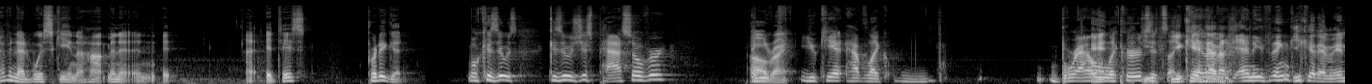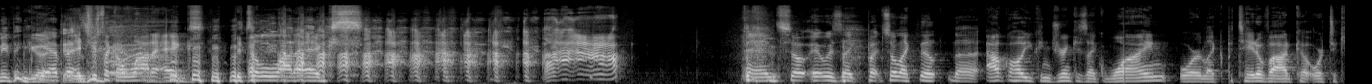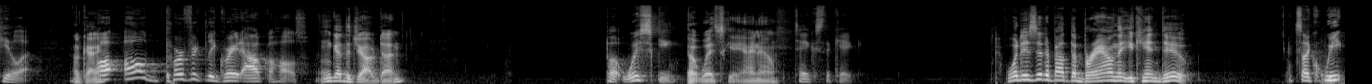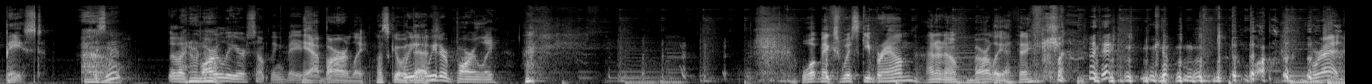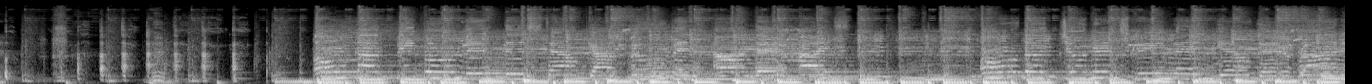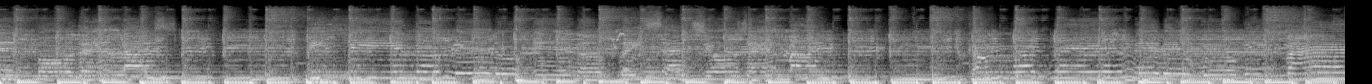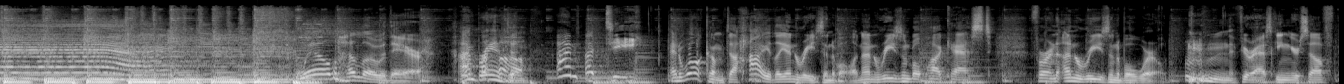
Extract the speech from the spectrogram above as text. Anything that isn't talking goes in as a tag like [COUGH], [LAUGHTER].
haven't had whiskey in a hot minute, and it uh, it tastes pretty good. Well, because it was because it was just Passover. and Oh, you, right. You can't have like brown And liquors. you- It's like you can't, can't have, have- like anything. You could have anything good. yeah, but it's just like a lot of eggs. It's a lot of eggs. [LAUGHS] and so it was like, but so like the the alcohol you can drink is like wine or like potato vodka or tequila. Okay. All, all perfectly great alcohols, Get the job done. but whiskey But whiskey, I know. takes the cake. What is it about the brown that you can't do? It's like wheat based, oh. isn't it? They're like don't know. barley or something based. Yeah, barley. Let's go with wheat, that. wheat or barley. [LAUGHS] what makes whiskey brown? I don't know. Barley, I think. [LAUGHS] [LAUGHS] Bread. Brandon. [LAUGHS] I'm a D. And welcome to Highly Unreasonable, an unreasonable podcast for an unreasonable world. [CLEARS THROAT] if you're asking yourself,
